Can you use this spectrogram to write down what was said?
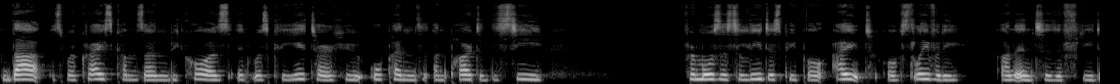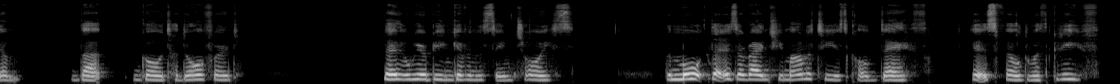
And that is where Christ comes in because it was Creator who opened and parted the sea for Moses to lead his people out of slavery and into the freedom that God had offered. Now we are being given the same choice. The moat that is around humanity is called death. It is filled with grief.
